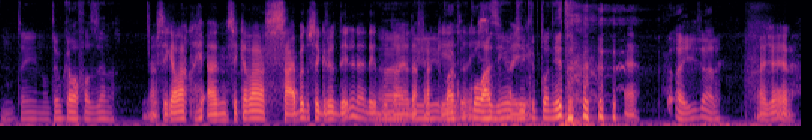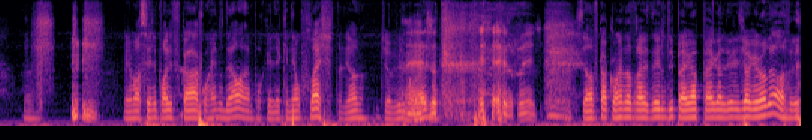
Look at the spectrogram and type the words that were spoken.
Não tem, não tem o que ela fazer, né? A não ser que ela, a não ser que ela saiba do segredo dele, né? Da, É, da e fraqueza. Vai com um colarzinho aí, de kryptonita. É. Aí já era. Aí já era. Mesmo assim ele pode ficar correndo dela, né? Porque ele é que nem um flash, tá ligado? Já viu ele É, correndo? exata- exatamente. Se ela ficar correndo atrás dele de pega-pega ali, ele já ganhou dela, filho.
